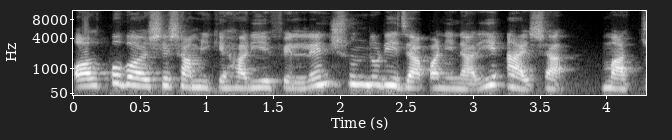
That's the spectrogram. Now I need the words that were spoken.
অল্প বয়সে স্বামীকে হারিয়ে ফেললেন সুন্দরী জাপানি নারী আয়শা। মাত্র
